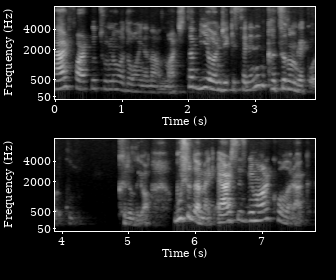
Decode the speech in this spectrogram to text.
her farklı turnuvada oynanan maçta bir önceki senenin katılım rekoru kırılıyor. Bu şu demek eğer siz bir marka olarak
